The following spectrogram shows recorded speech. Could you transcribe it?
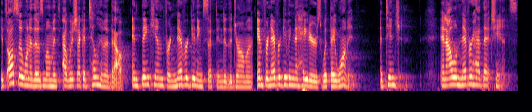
It's also one of those moments I wish I could tell him about and thank him for never getting sucked into the drama and for never giving the haters what they wanted attention. And I will never have that chance.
